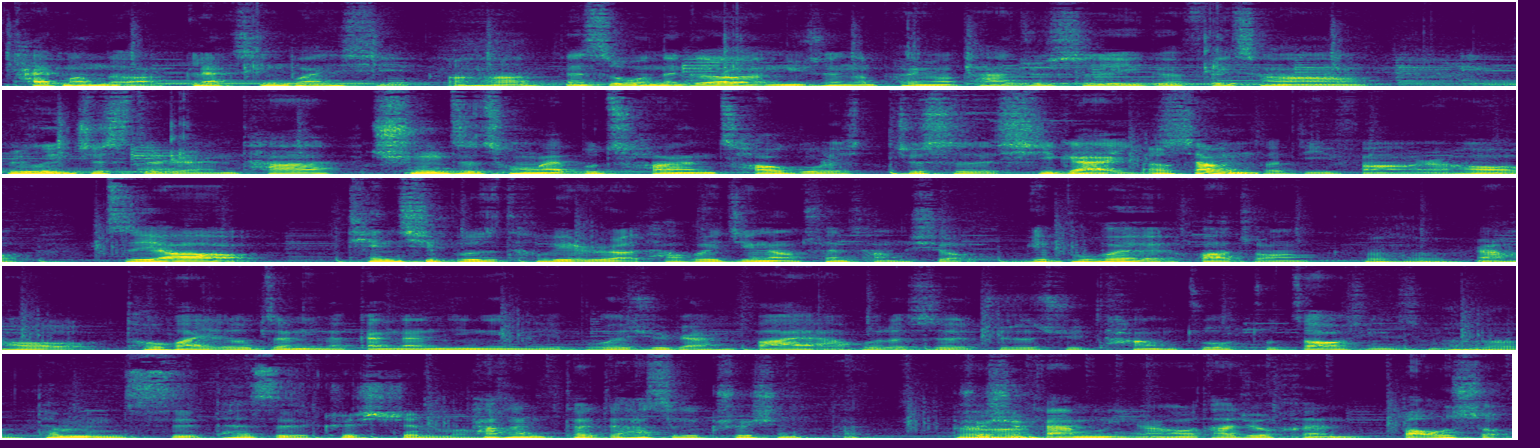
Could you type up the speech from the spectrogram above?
开放的两性关系，uh huh. 但是我那个女生的朋友，她就是一个非常 religious 的人，她裙子从来不穿超过就是膝盖以上的地方.然后只要天气不是特别热，她会尽量穿长袖，也不会化妆，uh huh. 然后头发也都整理的干干净净的，也不会去染发呀，或者是就是去烫做做造型什么的。Uh huh. 他们是他是 Christian 吗？他很对对，她是个 Christian Christian family，uh huh. 然后他就很保守。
